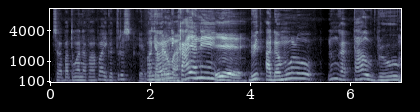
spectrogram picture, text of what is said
misalnya patungan apa-apa ikut terus. Iya, oh ini nih kaya nih. iya Duit ada mulu. Lu nggak tahu, Bro.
